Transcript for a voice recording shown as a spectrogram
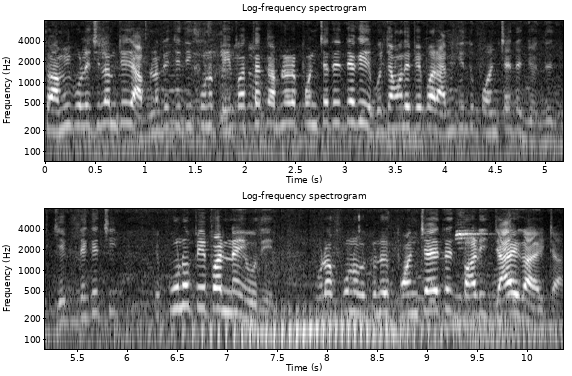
তো আমি বলেছিলাম যে আপনাদের যদি কোনো পেপার থাকে আপনারা পঞ্চায়েতে দেখে বলছে আমাদের পেপার আমি কিন্তু পঞ্চায়েতে য- দেখেছি যে কোনো পেপার নেই ওদের। ওরা কোনো কোনো পঞ্চায়েতের বাড়ির জায়গা এটা।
